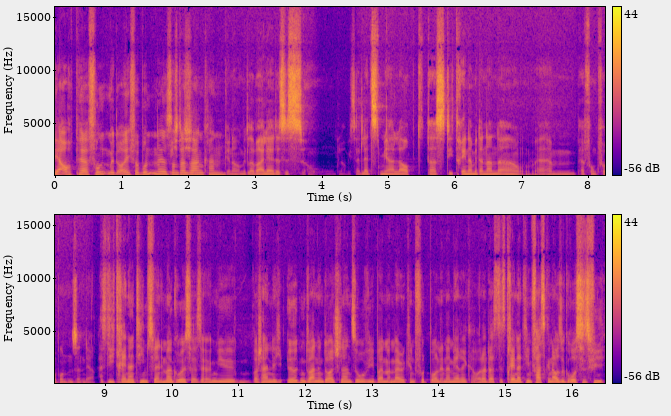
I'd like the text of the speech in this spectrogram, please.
Der auch per Funk mit euch verbunden ist und dann Richtig, sagen ja. kann, Genau, mittlerweile, das ist, glaube ich, seit letztem Jahr erlaubt, dass die Trainer miteinander ähm, per Funk verbunden sind, ja. Also die Trainerteams werden immer größer. Das ist ja irgendwie wahrscheinlich irgendwann in Deutschland so wie beim American Football in Amerika, oder? Dass das Trainerteam fast genauso groß ist wie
